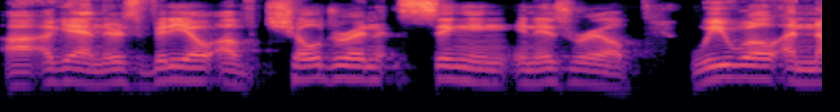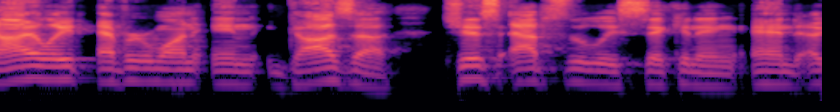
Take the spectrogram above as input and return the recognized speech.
Uh, again, there's video of children singing in Israel. We will annihilate everyone in Gaza. Just absolutely sickening. And uh,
